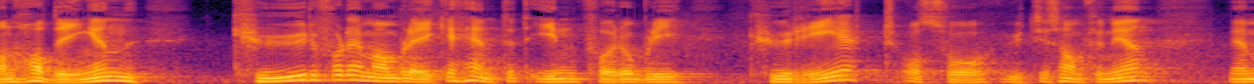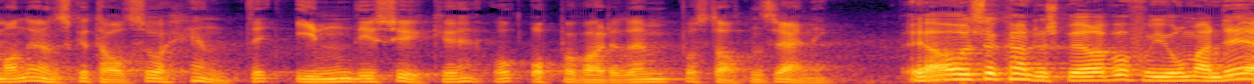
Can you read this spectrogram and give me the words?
Man hadde ingen kur for det. Man ble ikke hentet inn for å bli kurert og så ut i samfunnet igjen. Men man ønsket altså å hente inn de syke og oppbevare dem på statens regning. Ja, og så kan du spørre hvorfor gjorde man det?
